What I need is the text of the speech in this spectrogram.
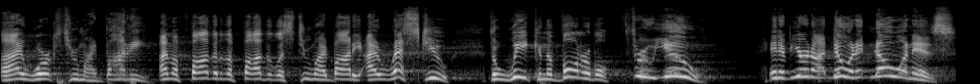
I work through my body. I'm a father to the fatherless through my body. I rescue the weak and the vulnerable through you. And if you're not doing it, no one is.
